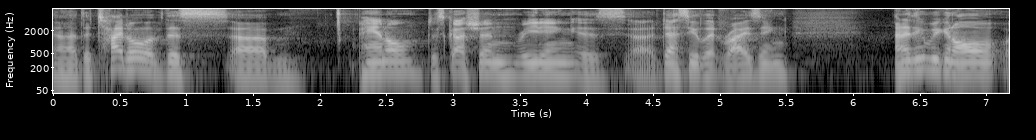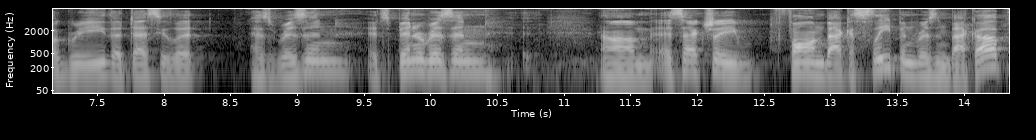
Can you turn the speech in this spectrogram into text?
Uh, the title of this um, panel discussion reading is uh, Rising. And I think we can all agree that Desi Lit has risen. It's been arisen. Um, it's actually fallen back asleep and risen back up.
